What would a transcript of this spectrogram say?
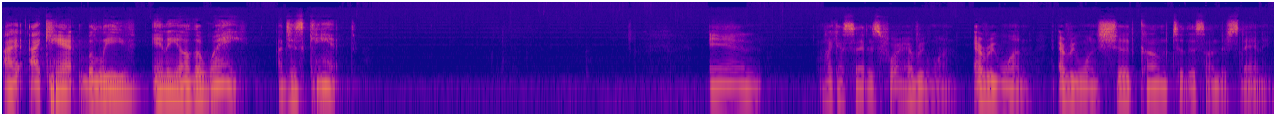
I, I can't believe any other way. I just can't. And like I said, it's for everyone. Everyone, everyone should come to this understanding.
